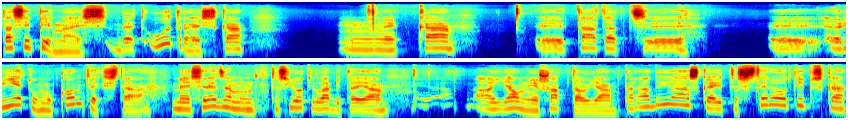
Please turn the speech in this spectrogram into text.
tas ir pirmais. Bet otrais, ka, mm, ka e, tātad rietumu kontekstā mēs redzam, un tas ļoti labi tajā jauniešu aptaujām parādījās, ka ir tas stereotips, ka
